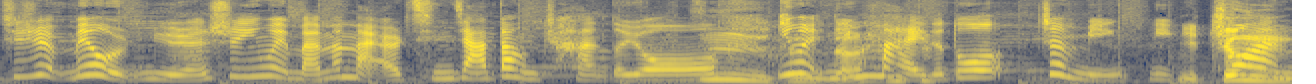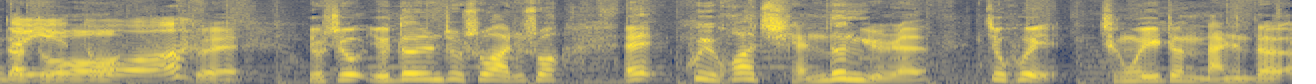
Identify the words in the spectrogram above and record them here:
其实没有女人是因为买买买而倾家荡产的哟。嗯，因为你买的多，证明你你赚的也多。对，有时候有的人就说啊，就说，哎，会花钱的女人。就会成为一个男人的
